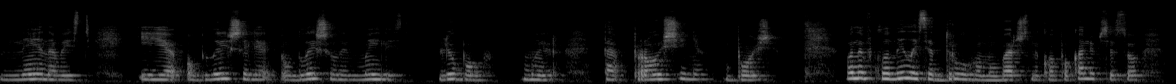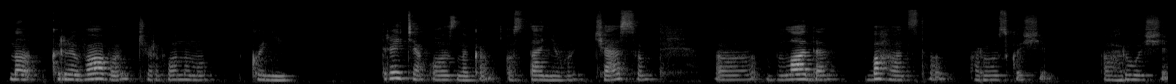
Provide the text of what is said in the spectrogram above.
ненависть і облишили, облишили милість, любов, мир та прощення Божі. Вони вклонилися другому вершнику апокаліпсису на криваво-червоному коні. Третя ознака останнього часу влада, багатство, розкоші, гроші.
